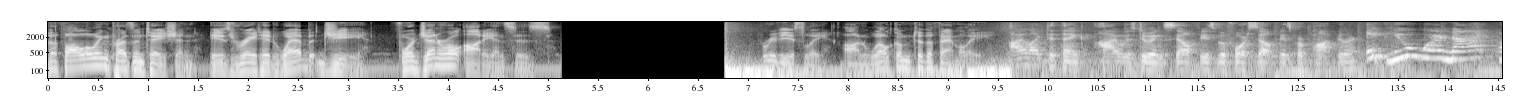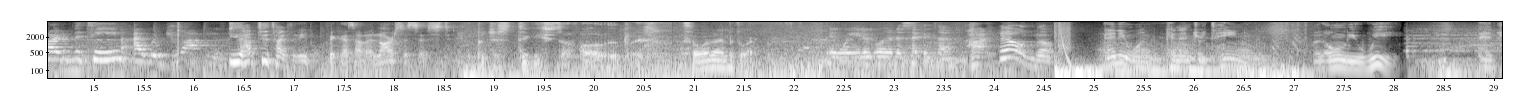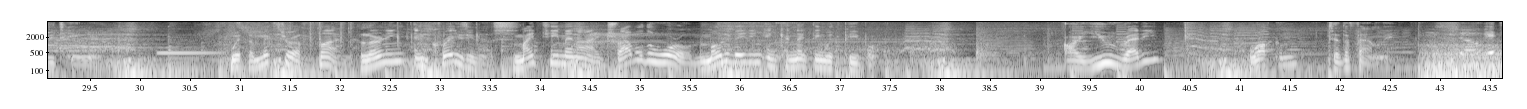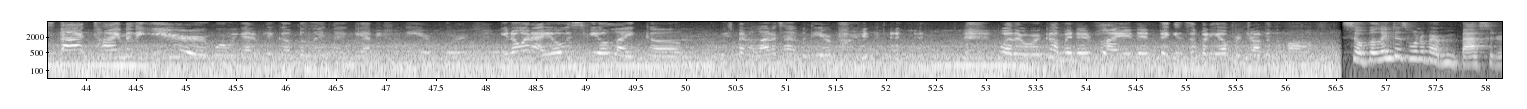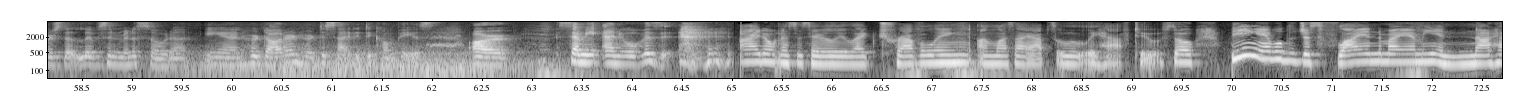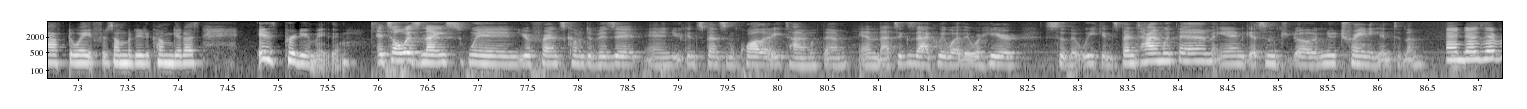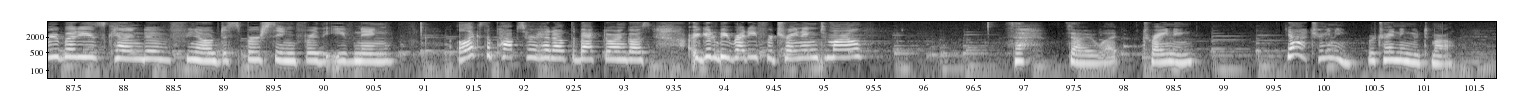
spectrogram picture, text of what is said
The following presentation is rated Web G for general audiences. Previously on Welcome to the Family. I like to think I was doing selfies before selfies were popular If you were not part of the team, I would drop you. You have two types of people. because I'm a narcissist. Put your sticky stuff all over the place. So what do I look like? They want you to go in a second time. Ah, hell no. Anyone can entertain you, but only we edutain you. With a mixture of fun, learning, and craziness, my team and I travel the world motivating and connecting with people. Are you ready? Welcome to the family. So it's that time of the year where we gotta pick up Belinda and Gabby from the airport. You know what? I always feel like um, we spend a lot of time at the airport. Whether we're coming in, flying in, picking somebody up, or dropping them off. So Belinda is one of our ambassadors that lives in Minnesota, and her daughter and her decided to come pay us our semi-annual visit. I don't necessarily like traveling unless I absolutely have to. So being able to just fly into Miami and not have to wait for somebody to come get us is pretty amazing. It's always nice when your friends come to visit and you can spend some quality time with them. And that's exactly why they were here, so that we can spend time with them and get some uh, new training into them. And as everybody's kind of, you know, dispersing for the evening, Alexa pops her head out the back door and goes, Are you going to be ready for training tomorrow? So- Sorry, what? Training? Yeah, training. We're training you tomorrow.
